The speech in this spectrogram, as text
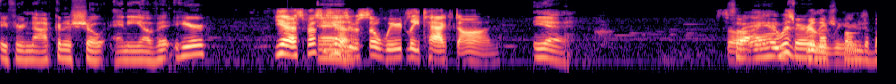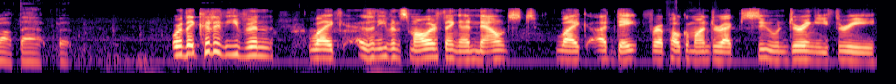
if you're not going to show any of it here? Yeah, especially because And- it was so weirdly tacked on. Yeah. So, So, I it, am it was very really much weird. bummed about that. But Or they could have even, like, as an even smaller thing, announced like a date for a Pokemon Direct soon during E3.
